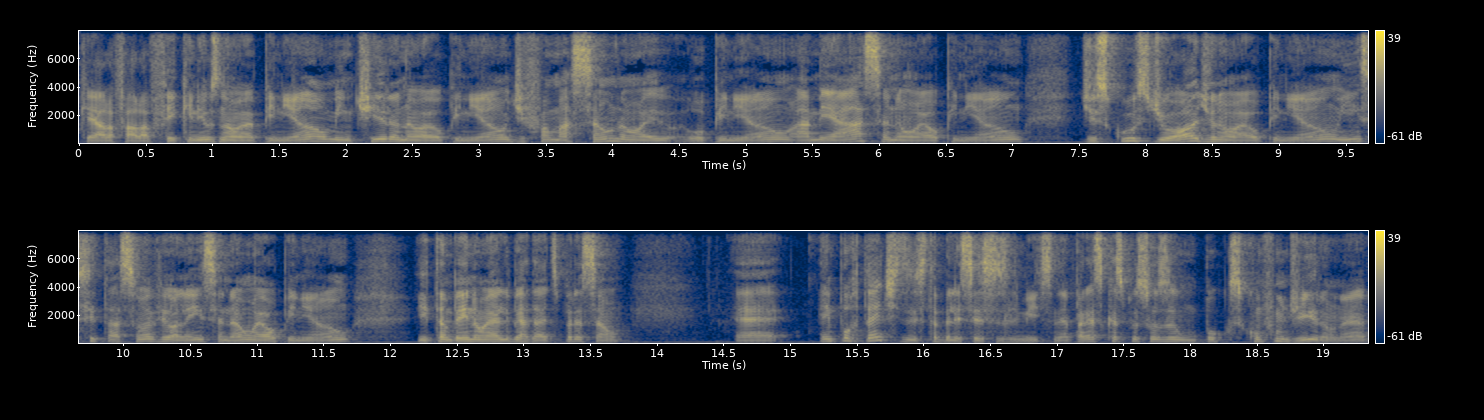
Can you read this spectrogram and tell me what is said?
que ela fala: fake news não é opinião, mentira não é opinião, difamação não é opinião, ameaça não é opinião, discurso de ódio não é opinião, incitação à violência não é opinião e também não é liberdade de expressão. É, é importante estabelecer esses limites, né? Parece que as pessoas um pouco se confundiram, né?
